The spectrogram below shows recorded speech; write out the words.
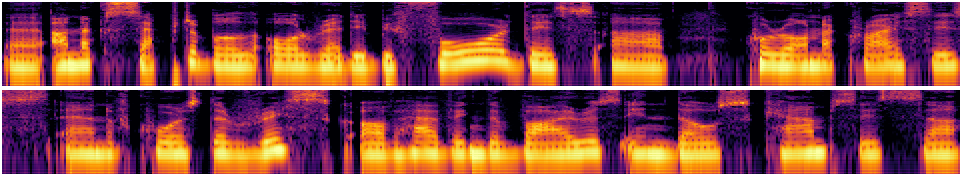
uh, unacceptable already before this uh, corona crisis. And of course, the risk of having the virus in those camps is uh,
